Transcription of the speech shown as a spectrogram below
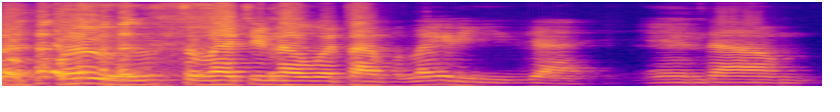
are clues to let you know what type of lady you got. And um,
